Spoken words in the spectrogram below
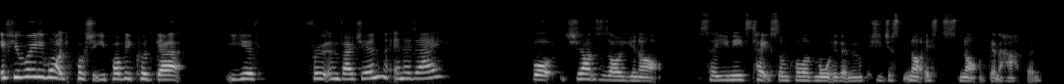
if you really wanted to push it, you probably could get your fruit and veg in in a day, but chances are you're not. So you need to take some form of multivitamin because you just not. It's just not going to happen.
